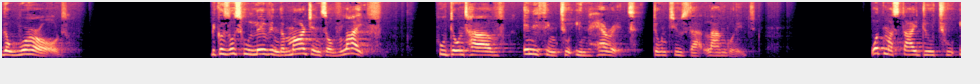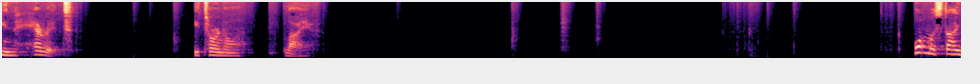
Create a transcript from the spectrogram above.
the world. Because those who live in the margins of life, who don't have anything to inherit, don't use that language. What must I do to inherit eternal life. What must I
